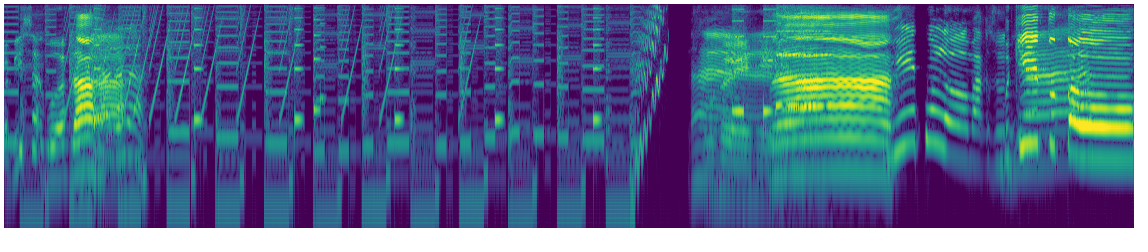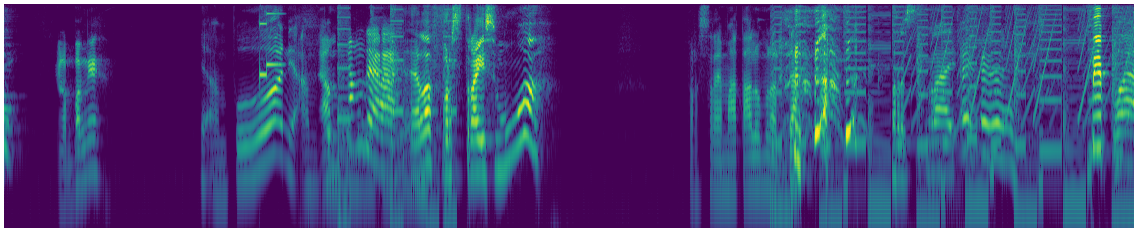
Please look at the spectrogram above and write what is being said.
Gak bisa gua. Dah. Nah, Wih. Nah, gitu loh maksudnya. begitu toh. Gampang ya. Ya ampun, ya ampun. Gampang dah. Elah first try semua. First try mata lu meledak. First try. Eh, eh, eh. Pip, Wah,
